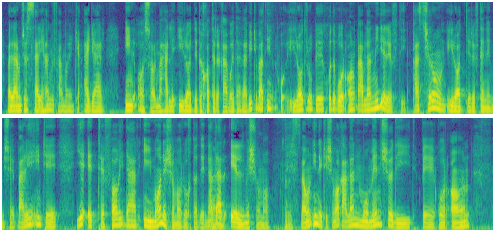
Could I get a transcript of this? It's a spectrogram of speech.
و در اونجا صریحا می‌فهمن که اگر این آثار محل ایراده به خاطر قواعد عربی که بعد این ایراد رو به خود قرآن قبلا می‌گرفتید. پس چرا اون ایراد گرفته نمیشه؟ برای اینکه یه اتفاقی در ایمان شما رخ داده نه در علم شما. درست. و اون اینه که شما قبلا مؤمن شدید به قرآن.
